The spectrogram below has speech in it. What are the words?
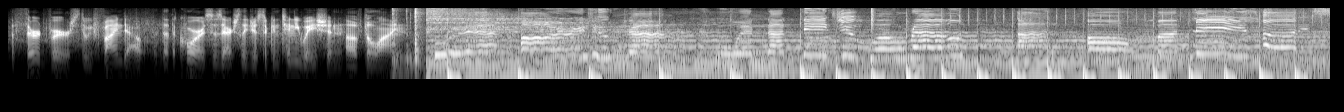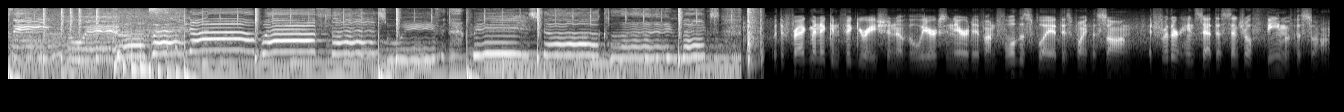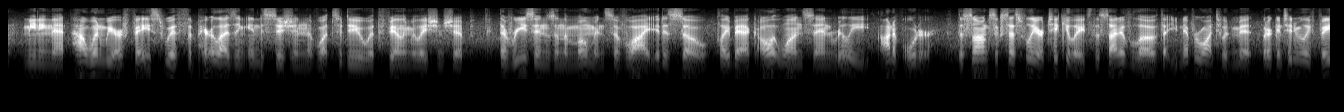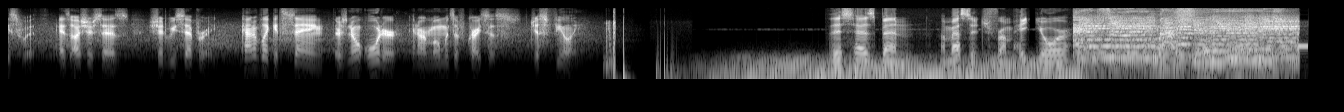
the third verse do we find out that the chorus is actually just a continuation of the line. Where are you now? When I climax. With the fragmented configuration of the lyrics and narrative on full display at this point in the song, it further hints at the central theme of the song, meaning that how when we are faced with the paralyzing indecision of what to do with a failing relationship, the reasons and the moments of why it is so play back all at once and really out of order. The song successfully articulates the side of love that you never want to admit but are continually faced with. As Usher says, should we separate? Kind of like it's saying, there's no order in our moments of crisis, just feeling. This has been a message from Hate Your. Answering my shame.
